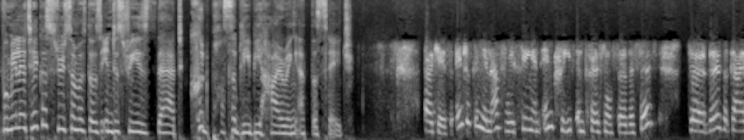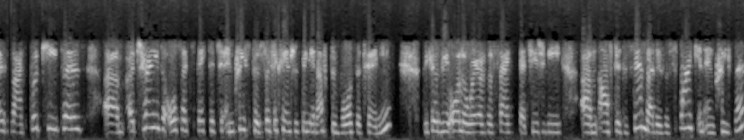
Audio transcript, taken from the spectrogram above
Vumile, take us through some of those industries that could possibly be hiring at this stage. Okay, so interestingly enough, we're seeing an increase in personal services. So those are guys like bookkeepers. Um, attorneys are also expected to increase, specifically, interestingly enough, divorce attorneys, because we're all aware of the fact that usually um, after December there's a spike in increases.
